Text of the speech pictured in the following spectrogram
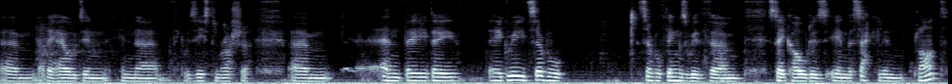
um, that they held in, in uh, I think it was Eastern Russia. Um, and they, they, they agreed several several things with um, stakeholders in the Sakhalin plant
